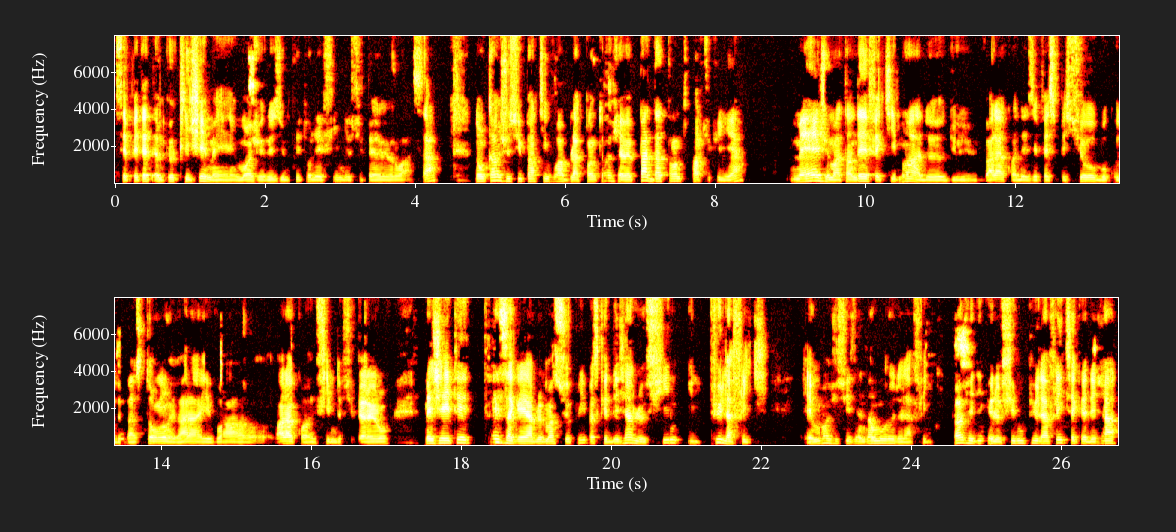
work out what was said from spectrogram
C'est peut-être un peu cliché, mais moi, je résume plutôt les films de super-héros à ça. Donc, quand je suis parti voir Black Panther, j'avais pas d'attente particulière mais je m'attendais effectivement à de, du, voilà, quoi, des effets spéciaux, beaucoup de bastons, et voilà, et voir, voilà, quoi, un film de super-héros. Mais j'ai été très agréablement surpris parce que déjà, le film, il pue l'Afrique. Et moi, je suis un amoureux de l'Afrique. Quand je dis que le film pue l'Afrique, c'est que déjà,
